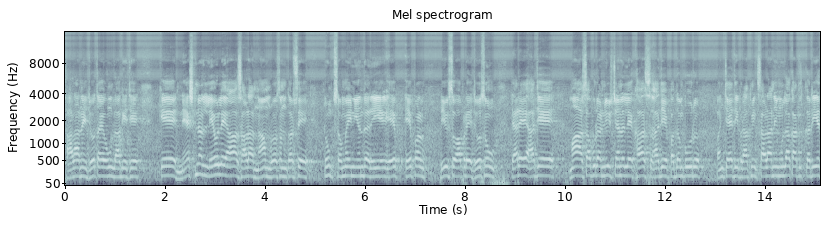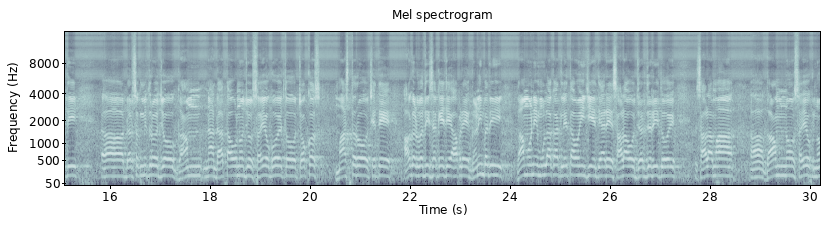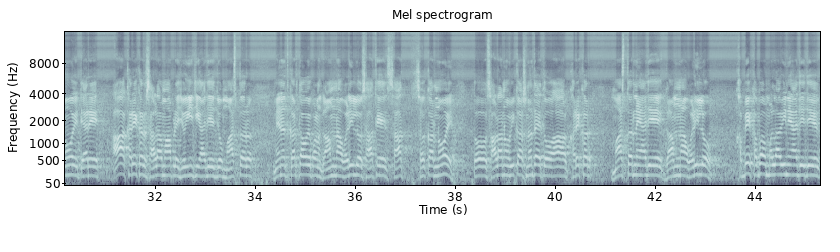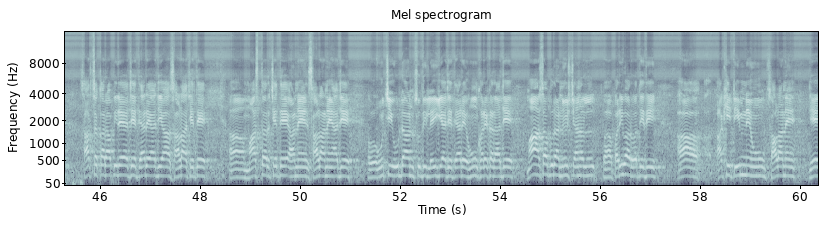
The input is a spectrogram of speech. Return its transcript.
શાળાને જોતા એવું લાગે છે. કે નેશનલ લેવલે આ શાળા નામ રોશન કરશે. ટૂંક સમયની અંદર એ એ પણ દિવસો આપણે જોશું. ત્યારે આજે મા આશાપુરા ન્યૂઝ ચેનલે ખાસ આજે પદમપુર પંચાયતી પ્રાથમિક શાળાની મુલાકાત કરી હતી. દર્શક મિત્રો, જો ગામના દાતાઓનો જો સહયોગ હોય તો ચોક્કસ માસ્તરો છે તે આગળ વધી શકે છે. આપણે ઘણી બધી ગામોની મુલાકાત લેતા હોઈએ છીએ. ત્યારે શાળાઓ જર્જરિત હોય, શાળામાં ગામનો સહયોગ ન હોય, ત્યારે આ ખરેખર શાળામાં આપણે જોઈએ છીએ. આજે જો માસ્તર મહેનત કરતા હોય, પણ ગામના વડીલો સાથે સાથ, સહકાર ન હોય, તો શાળાનો વિકાસ ન થાય. તો આ ખરેખર માસ્તરને આજે ગામના વડીલો ખભે ખભા મલાવીને આજે જે સાથ સહકાર આપી રહ્યા છે, ત્યારે આજે આ શાળા છે તે માસ્તર છે તે અને શાળાને આજે ઊંચી ઉડાન સુધી લઈ ગયા છે. ત્યારે હું ખરેખર આજે મા આશાપુરા ન્યૂઝ ચેનલ પરિવાર વતીથી આ, આખી ટીમને હું શાળાને જે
